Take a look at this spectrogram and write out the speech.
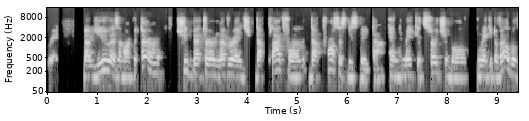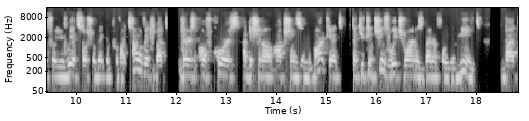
create. Now, you as a marketer should better leverage that platform that process this data and make it searchable and make it available for you. We at Social Baker provide some of it, but there's of course additional options in the market that you can choose which one is better for your needs. But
